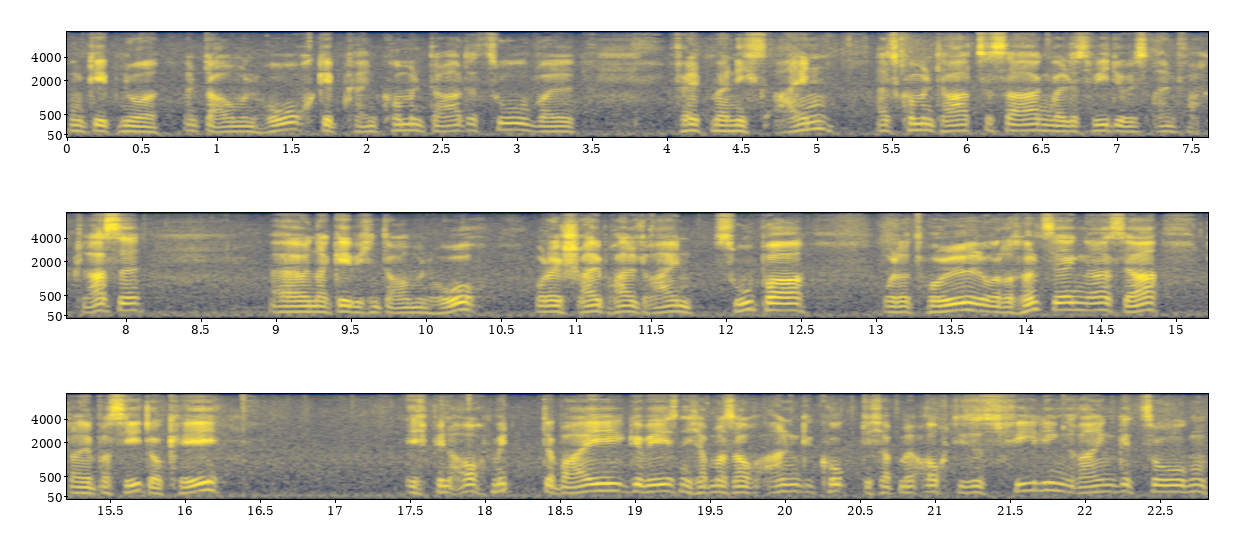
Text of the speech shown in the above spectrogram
und gebe nur einen Daumen hoch, gebe keinen Kommentar dazu, weil fällt mir nichts ein als Kommentar zu sagen, weil das Video ist einfach klasse. Äh, und dann gebe ich einen Daumen hoch oder ich schreibe halt rein super oder toll oder sonst irgendwas. Ja, dann passiert okay. Ich bin auch mit dabei gewesen, ich habe mir es auch angeguckt, ich habe mir auch dieses Feeling reingezogen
